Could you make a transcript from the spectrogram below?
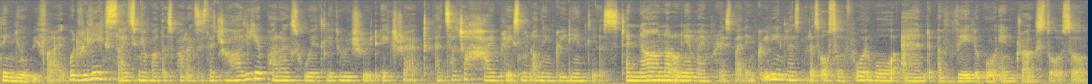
then you'll be fine. What really excites me about this product is that you hardly get products with licorice root extract at such a high placement on the ingredient list. And now, not only am I impressed by the ingredient list, but it's also affordable and available in drugstores. So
